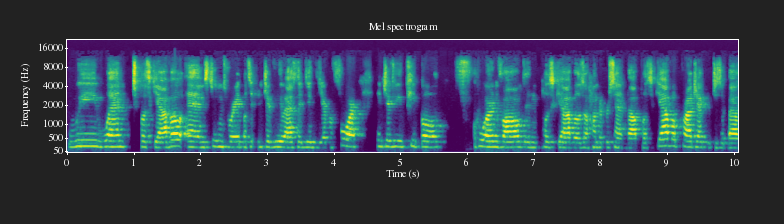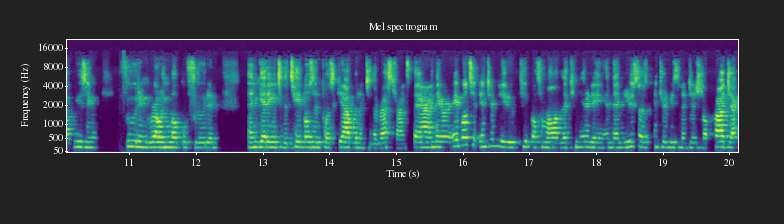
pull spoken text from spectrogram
we went to Poschiavo and students were able to interview, as they did the year before, interview people who are involved in Poschiavo's 100% Val Poschiavo project, which is about using food and growing local food and, and getting into the tables in Poschiavo and into the restaurants there. And they were able to interview people from all over the community and then use those interviews in a digital project,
